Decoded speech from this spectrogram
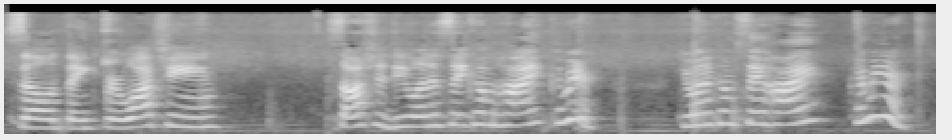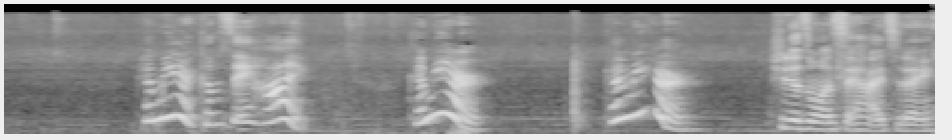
So thank you for watching. Sasha, do you want to say come hi? Come here. Do you want to come say hi? Come here. Come here. Come say hi. Come here. Come here. She doesn't want to say hi today.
